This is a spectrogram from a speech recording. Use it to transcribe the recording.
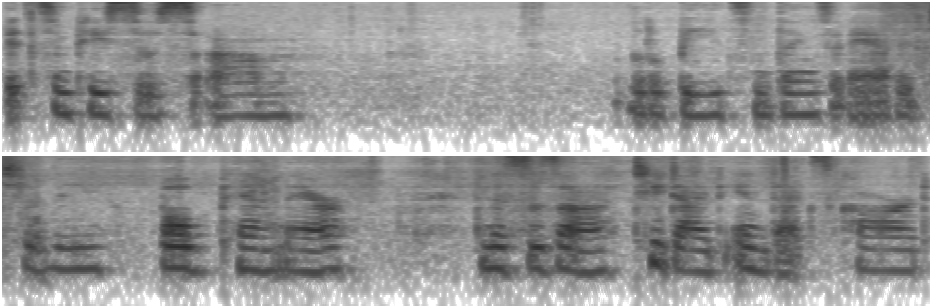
bits and pieces, um, little beads and things and added to the bulb pin there. And this is a tea-dyed index card.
